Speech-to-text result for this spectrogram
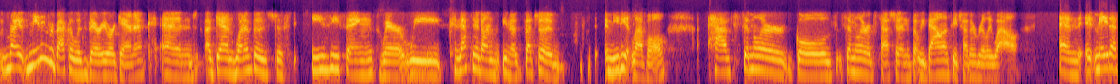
my meeting Rebecca was very organic, and again, one of those just easy things where we connected on you know such a immediate level have similar goals, similar obsessions, but we balance each other really well. And it made us,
